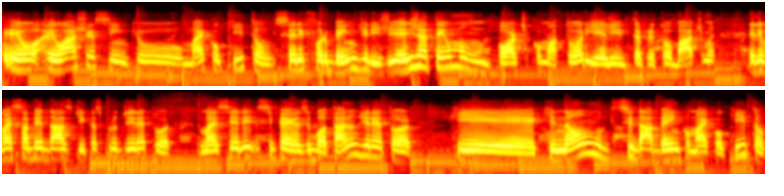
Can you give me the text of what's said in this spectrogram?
eu, eu acho assim que o Michael Keaton, se ele for bem dirigido, ele já tem um, porte como ator e ele interpretou o Batman, ele vai saber dar as dicas pro diretor. Mas se ele se pega e botar um diretor que, que não se dá bem com o Michael Keaton,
